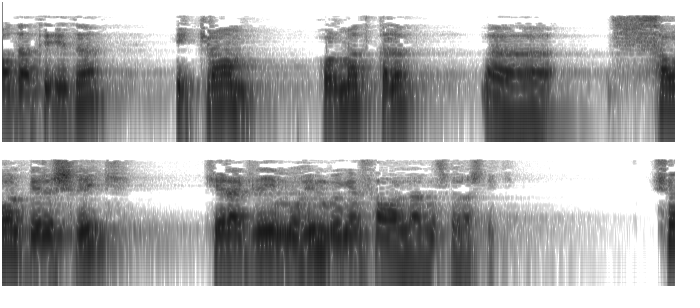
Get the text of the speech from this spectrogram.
odati edi ikrom hurmat qilib e, savol berishlik kerakli muhim bo'lgan savollarni so'rashlik. Shu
